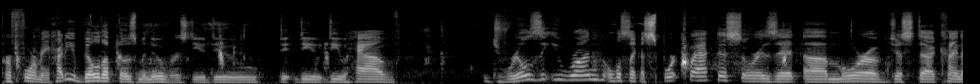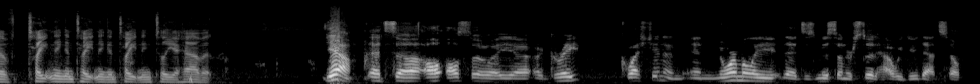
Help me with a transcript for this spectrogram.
performing? How do you build up those maneuvers? Do you do do, do you do you have drills that you run, almost like a sport practice, or is it uh, more of just uh, kind of tightening and tightening and tightening till you have it? Yeah, that's uh, also a, uh, a, great question, and, and normally that's misunderstood how we do that. So,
